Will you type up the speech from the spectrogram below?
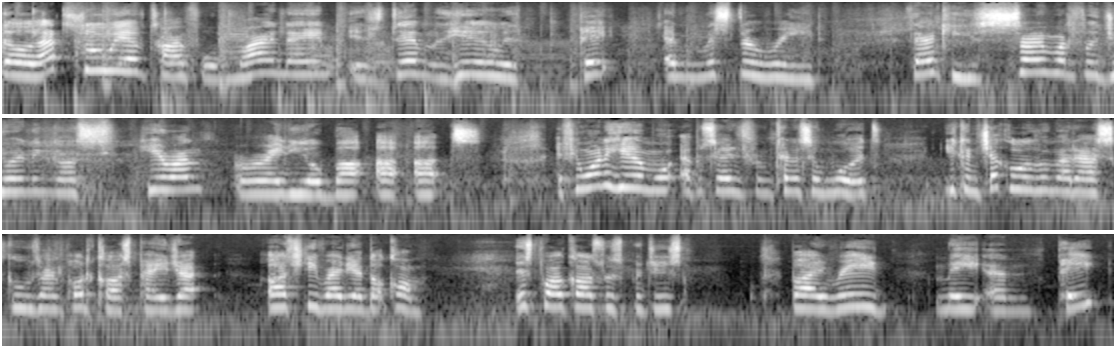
So that's all we have time for. My name is Dim, and here with Pete and Mr. Reid. Thank you so much for joining us here on Radio Bots. If you want to hear more episodes from Tenison Woods, you can check all of them at our school's own podcast page at archdradio.com. This podcast was produced by Reid, me, and Pete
